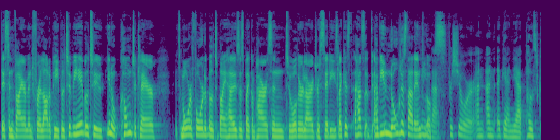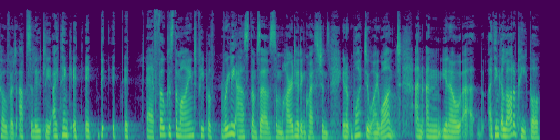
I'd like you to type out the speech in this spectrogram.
this environment for a lot of people to be able to, you know, come to Clare. It's more affordable to buy houses by comparison to other larger cities. Like, has, has have you noticed that influx? that, for sure. And and again, yeah, post COVID, absolutely. I think it it it it. Uh, focus the mind. People really ask themselves some hard hitting questions. You know, what do I want? And and you know, uh, I think a lot of people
